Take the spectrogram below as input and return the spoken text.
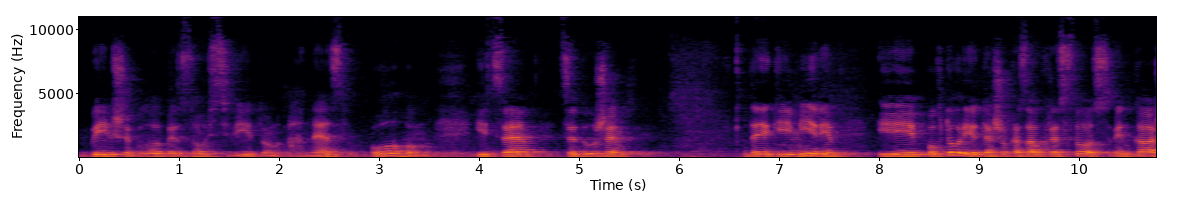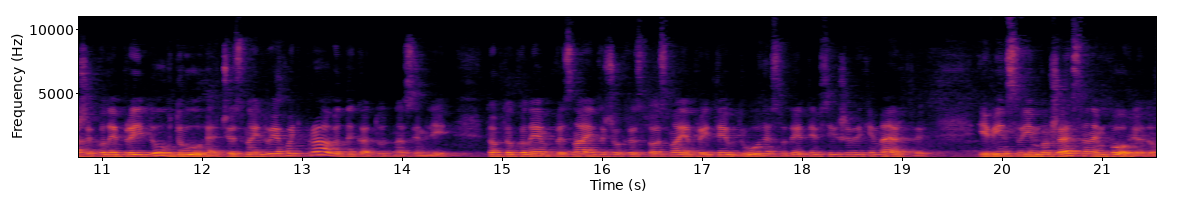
більше було би з освітом, а не з Богом. І це, це дуже в деякій мірі і повторює те, що казав Христос. Він каже, коли прийду вдруге, чи знайду я хоч праведника тут на землі. Тобто, коли ви знаєте, що Христос має прийти вдруге, судити всіх живих і мертвих. І він своїм божественним поглядом,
